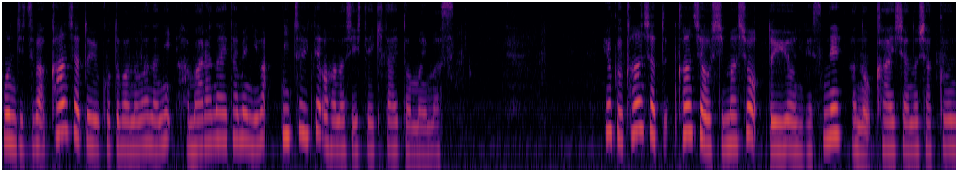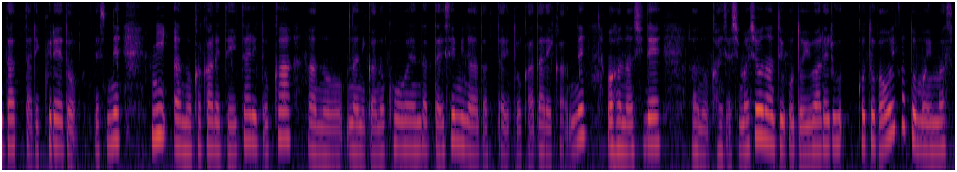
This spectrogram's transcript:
本日は感謝という言葉の罠にはまらないためにはについてお話ししていきたいと思います。よく感謝と感謝をしましょうというようにですねあの会社の社訓だったりクレードですねにあの書かれていたりとかあの何かの講演だったりセミナーだったりとか誰かのねお話であの感謝しましょうなんていうことを言われることが多いかと思います。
